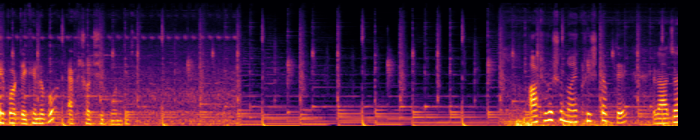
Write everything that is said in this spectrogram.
এরপর দেখে নেব একশো আট শিব মন্দির। আঠেরোশো নয় খ্রিস্টাব্দে রাজা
